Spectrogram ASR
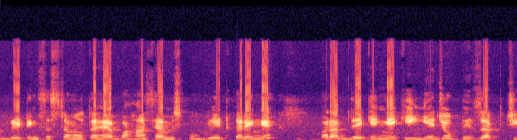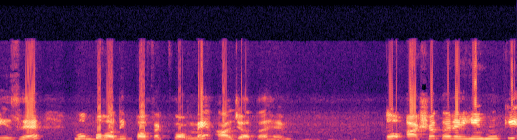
ग्रेटिंग सिस्टम होता है, वहाँ से हम इसको ग्रेट करेंगे और आप देखेंगे कि ये जो पिज़्ज़ा चीज़ है, वो बहुत ही परफेक्ट फॉर्म में आ जाता है। तो आशा कर रही हूँ कि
